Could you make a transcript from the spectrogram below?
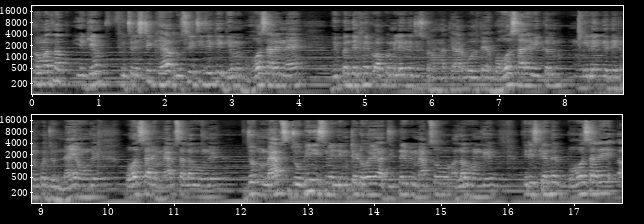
तो मतलब ये गेम फ्यूचरिस्टिक है, और दूसरी चीज़ है कि गेम में बहुत सारे नए विपन देखने को आपको मिलेंगे जिसको हम हथियार बोलते हैं। बहुत सारे व्हीकल मिलेंगे देखने को जो नए होंगे। बहुत सारे मैप्स अलग होंगे। जो मैप्स जो भी इसमें लिमिटेड हो या जितने भी मैप्स हो अलग होंगे। फिर इसके अंदर बहुत सारे आ,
